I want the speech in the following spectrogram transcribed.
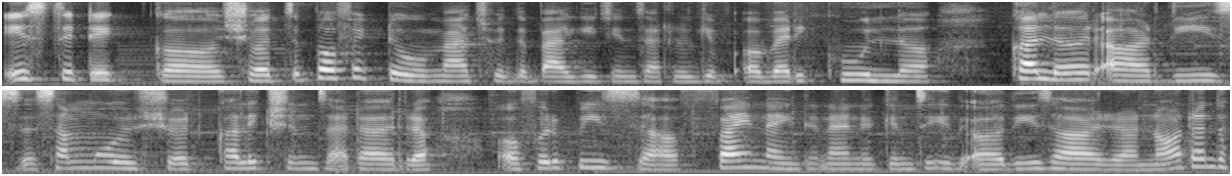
aesthetic uh, shirts perfect to match with the baggy jeans that will give a very cool uh, color are these. Uh, some more shirt collections that are uh, for rupees uh, 599 you can see uh, these are not on the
